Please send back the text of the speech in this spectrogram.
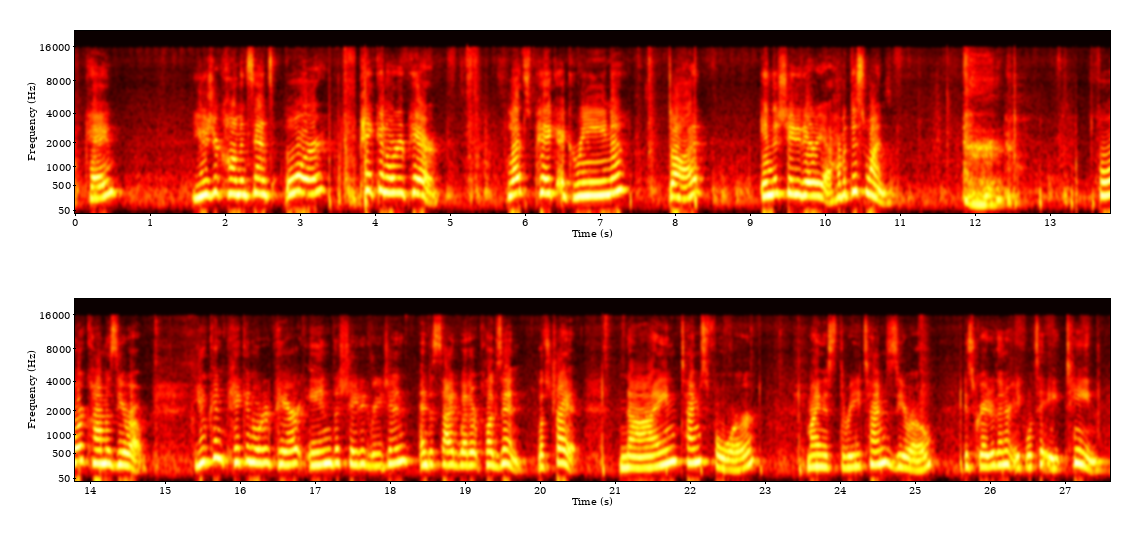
Okay? Use your common sense or pick an ordered pair. Let's pick a green dot in the shaded area. How about this one? 4 comma 0. You can pick an ordered pair in the shaded region and decide whether it plugs in. Let's try it. 9 times 4 minus 3 times 0 is greater than or equal to 18.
